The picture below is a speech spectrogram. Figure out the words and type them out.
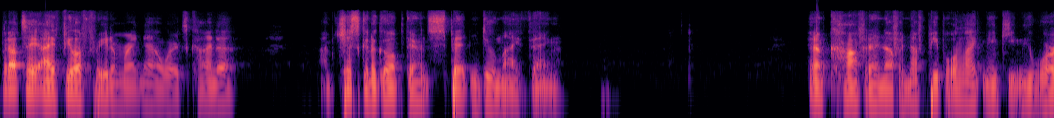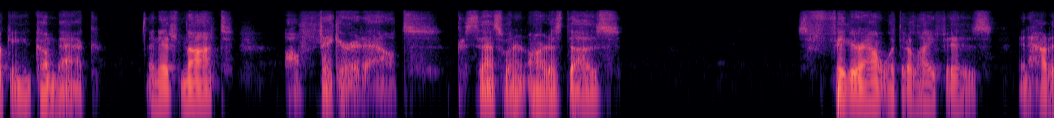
But I'll tell you, I feel a freedom right now where it's kind of I'm just going to go up there and spit and do my thing. And I'm confident enough, enough people will like me and keep me working and come back. And if not, I'll figure it out because that's what an artist does. Figure out what their life is and how to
